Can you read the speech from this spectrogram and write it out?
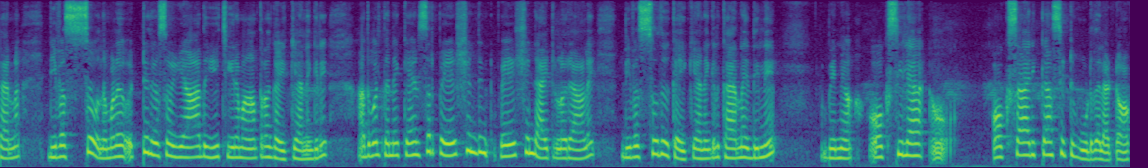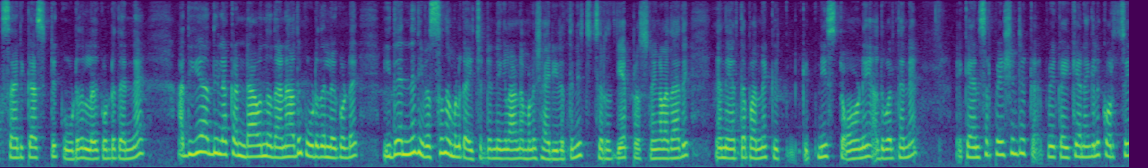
കാരണം ദിവസവും നമ്മൾ ഒറ്റ ദിവസം ഒഴിയാതെ ഈ ചീര മാത്രം കഴിക്കുകയാണെങ്കിൽ അതുപോലെ തന്നെ ക്യാൻസർ പേഷ്യന്റ് പേഷ്യന്റ് ആയിട്ടുള്ള ഒരാൾ ദിവസവും ഇത് കഴിക്കുകയാണെങ്കിൽ കാരണം ഇതിൽ പിന്നെ ഓക്സില ഓക്സാരിക് ആസിഡ് കൂടുതലാണ് കേട്ടോ ഓക്സാരിക് ആസിഡ് കൂടുതലുള്ളത് കൊണ്ട് തന്നെ അധികം അതിലൊക്കെ ഉണ്ടാവുന്നതാണ്. അത് കൂടുതലുള്ളത് കൊണ്ട് ഇത് തന്നെ ദിവസം നമ്മൾ കഴിച്ചിട്ടുണ്ടെങ്കിലാണ് നമ്മുടെ ശരീരത്തിന് ചെറിയ പ്രശ്നങ്ങൾ. അതായത് ഞാൻ നേരത്തെ പറഞ്ഞ കിഡ്നി സ്റ്റോണ് അതുപോലെ തന്നെ ക്യാൻസർ പേഷ്യന്റ് കഴിക്കുകയാണെങ്കിൽ കുറച്ച്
